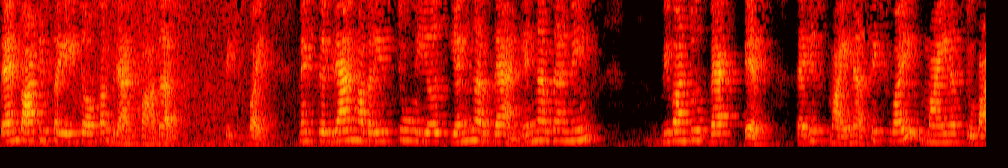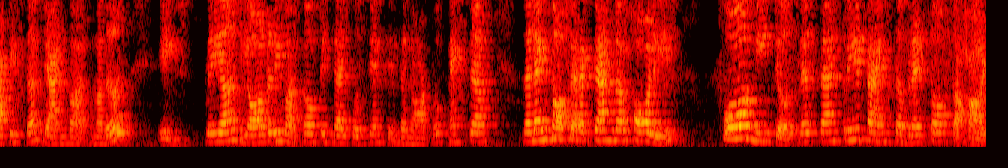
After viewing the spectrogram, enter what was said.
Then what is the age of her grandfather? 6y. Next, the grandmother is 2 years younger than. Younger than means we want to back s. That is minus 6y minus 2. What is the grandmother's age? Clear? We already work out in that questions in the notebook. Next, uh, the length of a rectangular hall is 4 meters less than 3 times the breadth of the hall.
